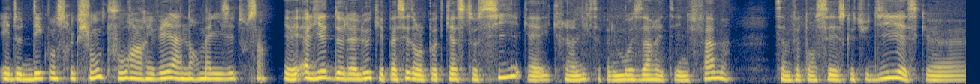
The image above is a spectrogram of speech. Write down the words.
et de déconstruction pour arriver à normaliser tout ça. Il y avait Aliette Delalleux qui est passée dans le podcast aussi, qui a écrit un livre qui s'appelle Mozart était une femme. Ça me fait penser à ce que tu dis. Est-ce que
